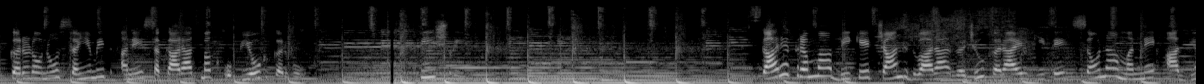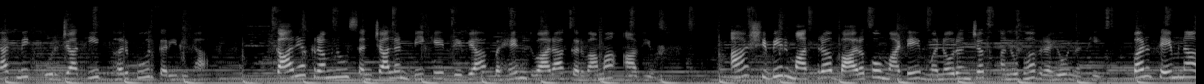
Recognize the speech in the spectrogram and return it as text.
ઉપકરણોનો સંયમિત અને સકારાત્મક ઉપયોગ કરવો. શ્રી. કાર્યક્રમમાં બીકે ચાંદ દ્વારા રજૂ કરાયેલ ગીતે સૌના મનને આધ્યાત્મિક ઉર્જાથી ભરપૂર કરી દીધા. કાર્યક્રમનું સંચાલન બીકે દિવ્યા બહેન દ્વારા કરવામાં આવ્યું. આ શિબિર માત્ર બાળકો માટે મનોરંજક અનુભવ રહ્યો નથી, પણ તેમના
